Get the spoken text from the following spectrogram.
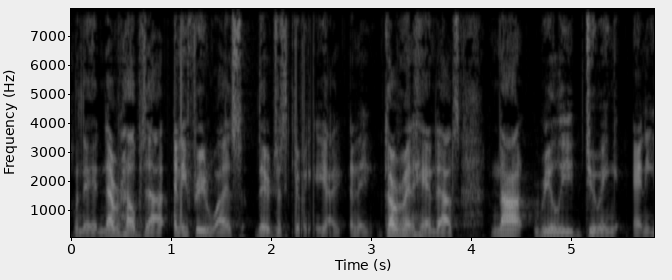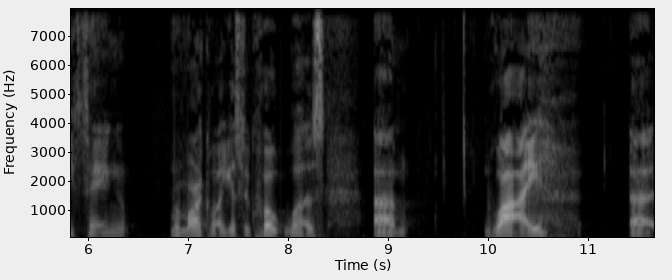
when they had never helped out any freed whites? They're just giving yeah, any government handouts, not really doing anything remarkable. I guess the quote was, um, "Why?" Uh,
